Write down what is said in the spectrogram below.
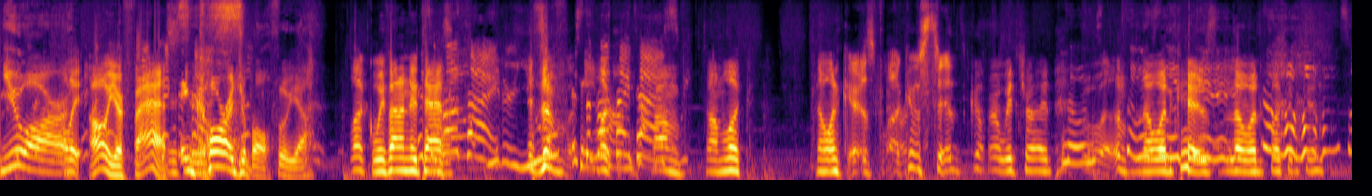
you are Holy- oh, you're fast. incorrigible, Fuya. Look, we found a new task. bow tie. Either you It's a or It's the Tom. tie task. Tom, Tom, look. No one cares. Fuck, it's Chin's car. We tried. No, No, no one one's cares. No one fucking oh, I'm cares. so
